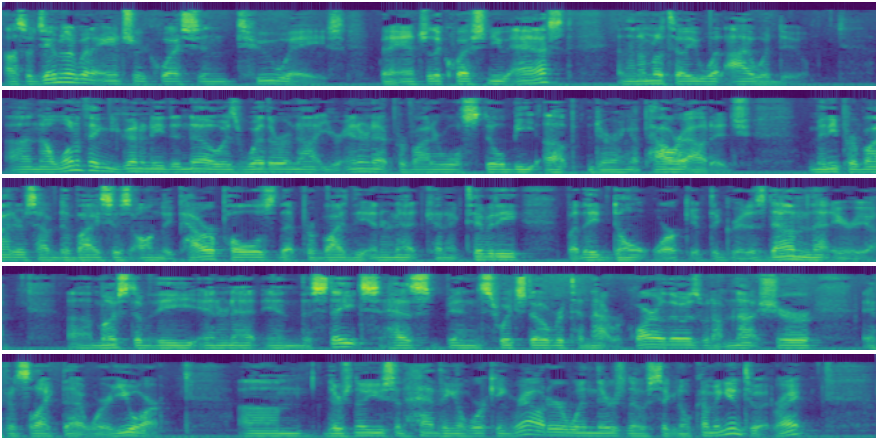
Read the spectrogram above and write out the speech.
Uh, so James, I'm going to answer your question two ways. I'm going to answer the question you asked, and then I'm going to tell you what I would do. Uh, now, one thing you're going to need to know is whether or not your internet provider will still be up during a power outage. Many providers have devices on the power poles that provide the internet connectivity, but they don't work if the grid is down in that area. Uh, most of the internet in the states has been switched over to not require those, but I'm not sure if it's like that where you are. Um, there's no use in having a working router when there's no signal coming into it, right?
